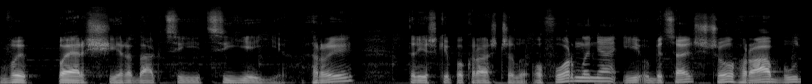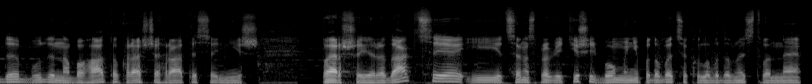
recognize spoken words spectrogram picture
в першій редакції цієї гри. Трішки покращили оформлення і обіцяють, що гра буде, буде набагато краще гратися, ніж першої редакції. І це насправді тішить, бо мені подобається, коли видавництва не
